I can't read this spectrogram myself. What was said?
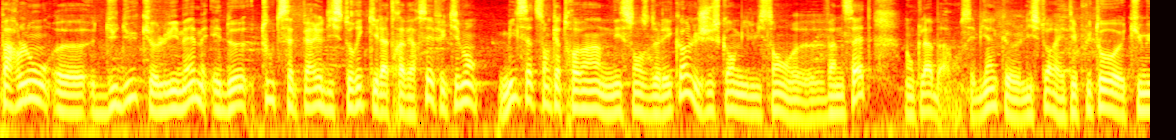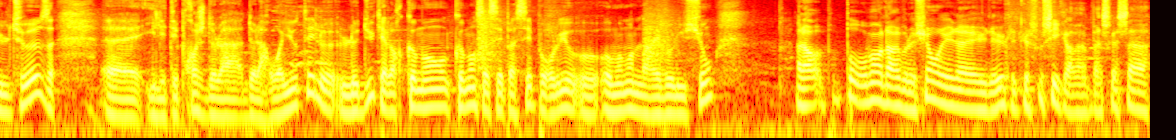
parlons euh, du duc lui-même et de toute cette période historique qu'il a traversée. Effectivement, 1781, naissance de l'école, jusqu'en 1827. Donc là, bah, on sait bien que l'histoire a été plutôt euh, tumultueuse. Euh, il était proche de la, royauté, le, duc. Alors comment, comment ça s'est passé pour lui au moment de la Révolution? Alors, pour le moment de la Révolution, il a, eu quelques soucis quand même, parce que ça,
